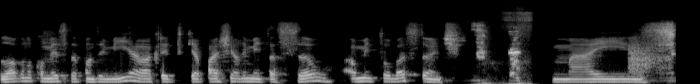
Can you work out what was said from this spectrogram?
Logo no começo da pandemia, eu acredito que a parte de alimentação aumentou bastante mas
